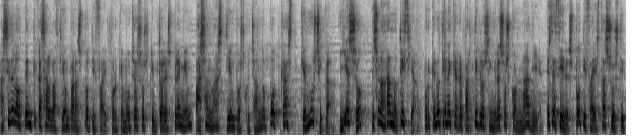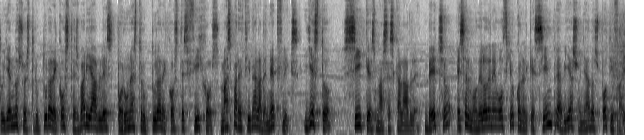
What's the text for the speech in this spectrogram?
Ha sido la auténtica salvación para Spotify porque muchos suscriptores premium pasan más tiempo escuchando podcast que música. Y eso es una gran noticia, porque no tiene que repartir los ingresos con nadie. Es decir, Spotify está sustituyendo su estructura de costes variables por una estructura de costes fijos, más parecida a la de Netflix. Y esto sí que es más escalable. De hecho, es el modelo de negocio con el que siempre había soñado Spotify.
